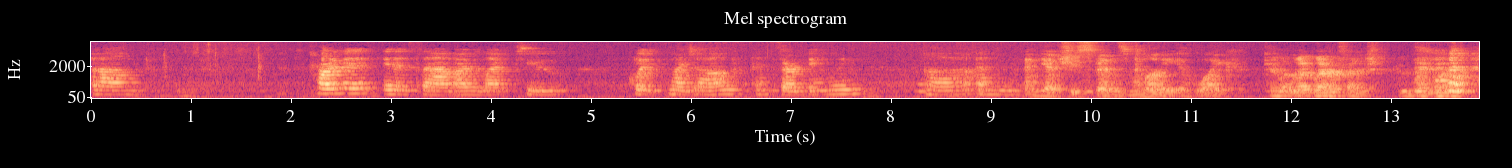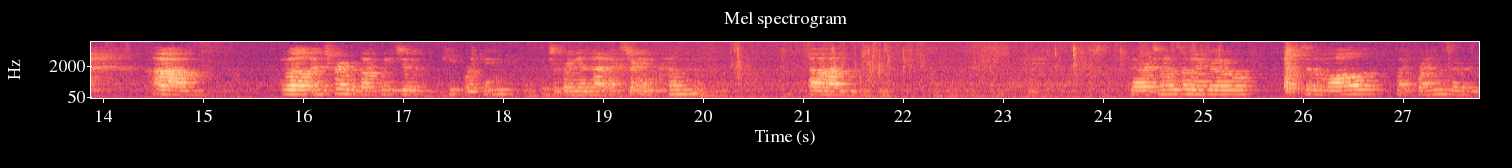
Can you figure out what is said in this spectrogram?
um, part of it is that I would like to quit my job and start a family. Uh, and And yet she spends money like, Okay, let, let, let her finish. Go- go ahead. um, well, and Troy would like me to keep working to bring in that extra income. Um, there are times when I go to the mall, with my friends, or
